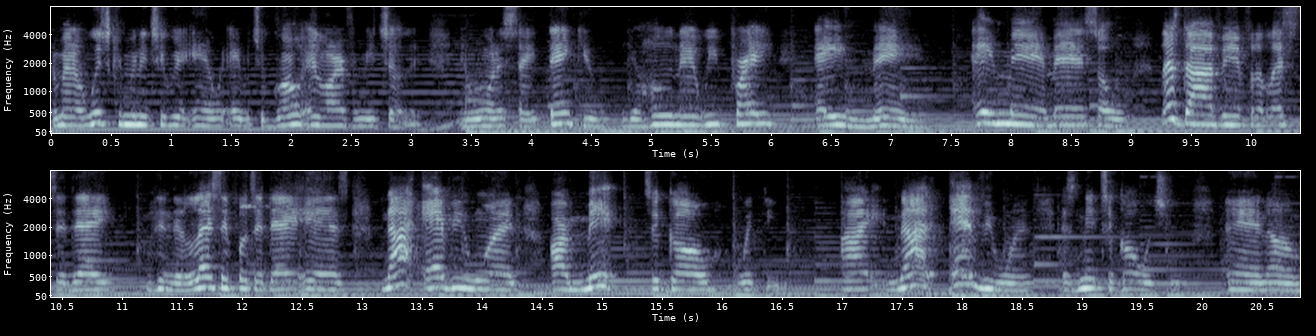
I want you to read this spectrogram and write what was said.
no matter which community we're in, we're able to grow and learn from each other. And we want to say thank you. In your holy name we pray. Amen. Amen, man. So let's dive in for the lesson today. And the lesson for today is not everyone are meant to go with you. All right, not everyone is meant to go with you. And um,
